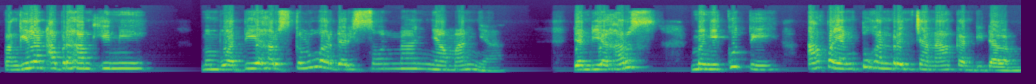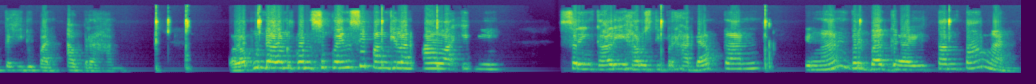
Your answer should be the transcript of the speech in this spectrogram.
panggilan Abraham ini membuat dia harus keluar dari zona nyamannya dan dia harus mengikuti apa yang Tuhan rencanakan di dalam kehidupan Abraham. Walaupun dalam konsekuensi panggilan Allah ini sering kali harus diperhadapkan dengan berbagai tantangan.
